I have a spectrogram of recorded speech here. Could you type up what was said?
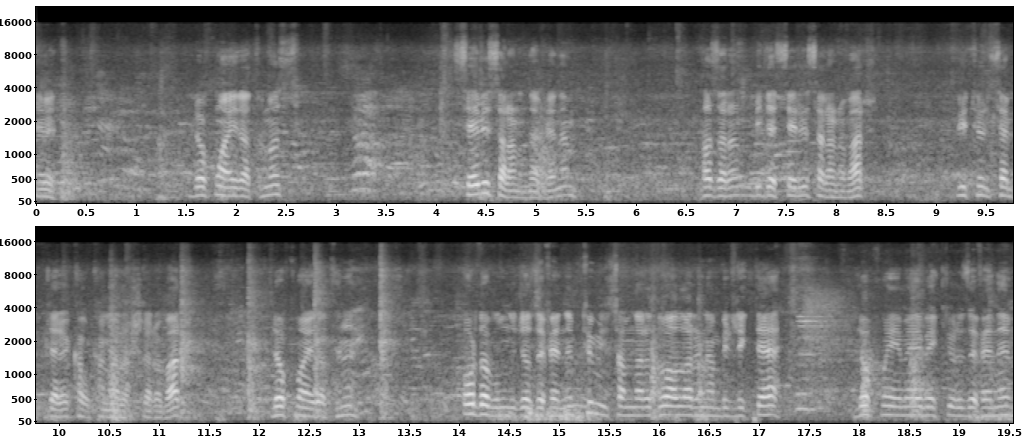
Evet. Lokma ayratımız servis alanında efendim. Pazarın bir de servis alanı var. Bütün semtlere kalkan araçları var. Lokma ayratını orada bulunacağız efendim. Tüm insanları dualarıyla birlikte lokma yemeye bekliyoruz efendim.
